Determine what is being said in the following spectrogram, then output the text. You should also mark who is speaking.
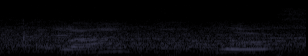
Speaker 1: c'est plein, you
